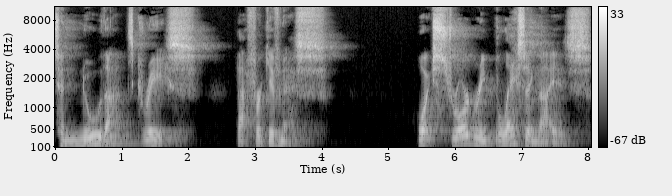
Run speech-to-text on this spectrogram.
to know that grace, that forgiveness? What extraordinary blessing that is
